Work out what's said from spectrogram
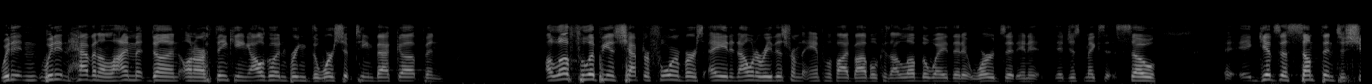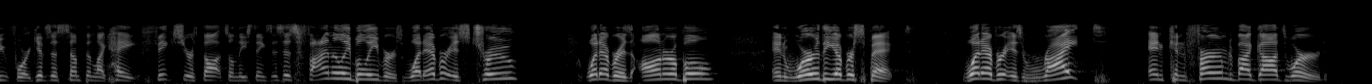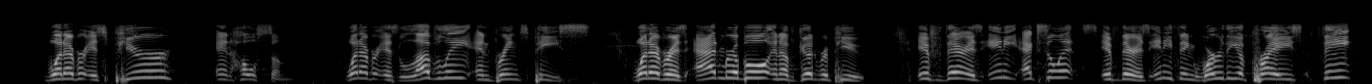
We didn't we didn't have an alignment done on our thinking. I'll go ahead and bring the worship team back up and I love Philippians chapter 4 and verse 8, and I want to read this from the Amplified Bible because I love the way that it words it, and it, it just makes it so it gives us something to shoot for. It gives us something like, hey, fix your thoughts on these things. It says, finally, believers, whatever is true, whatever is honorable and worthy of respect, whatever is right and confirmed by God's word, whatever is pure and wholesome, whatever is lovely and brings peace, whatever is admirable and of good repute. If there is any excellence, if there is anything worthy of praise, think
